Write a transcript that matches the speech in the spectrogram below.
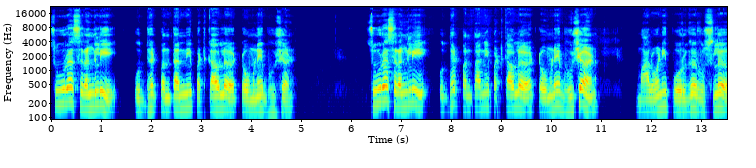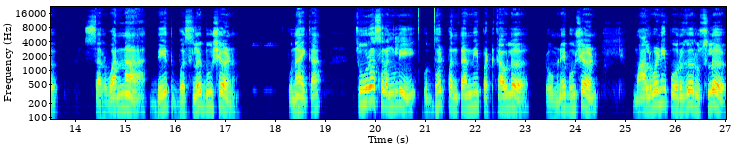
चुरस रंगली उद्धटपंतांनी पटकावलं टोमणे भूषण. चुरस रंगली उद्धटपंतांनी पटकावलं टोमणे भूषण. मालवणी पोरग रुसलं सर्वांना देत बसलं दूषण. पुन्हा ऐका. चुरस रंगली उद्धटपंतांनी पटकावलं टोमणे भूषण मालवणी पोरग रुसलं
